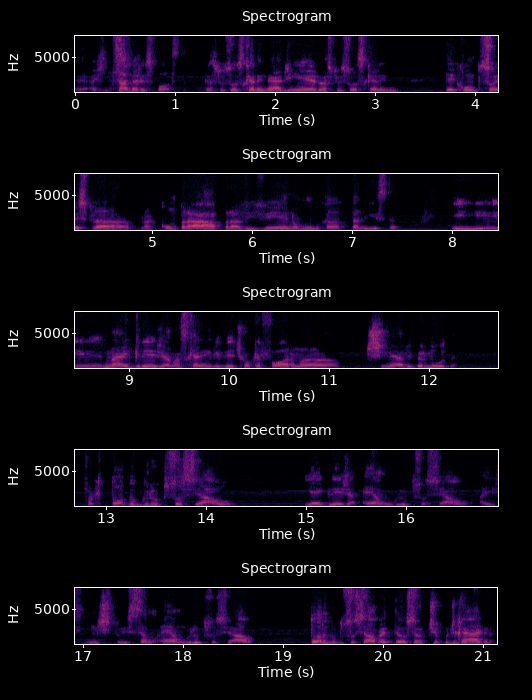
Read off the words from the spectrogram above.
é, a gente sabe a resposta. Que as pessoas querem ganhar dinheiro, as pessoas querem ter condições para comprar, para viver no mundo capitalista. E na igreja elas querem viver de qualquer forma, chinelo e bermuda. Só que todo grupo social, e a igreja é um grupo social, a instituição é um grupo social, todo grupo social vai ter o seu tipo de regra.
